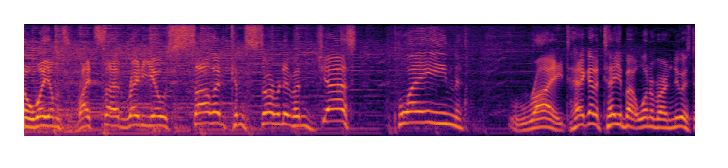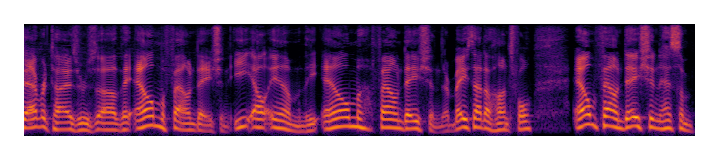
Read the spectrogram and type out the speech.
Phil Williams, Right Side Radio, solid conservative and just plain right. Hey, I got to tell you about one of our newest advertisers, uh, the Elm Foundation, ELM, the Elm Foundation. They're based out of Huntsville. Elm Foundation has some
